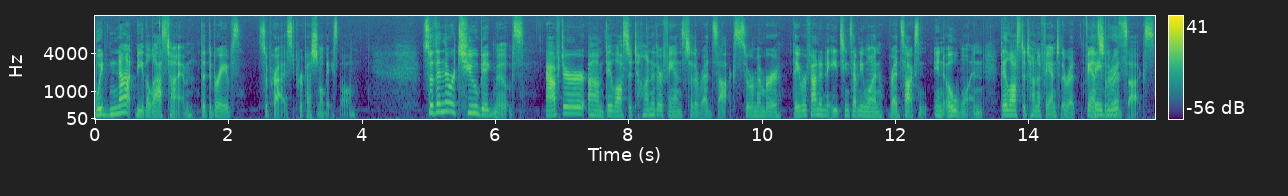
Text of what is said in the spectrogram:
Would not be the last time that the Braves surprised professional baseball. So then there were two big moves. After um, they lost a ton of their fans to the Red Sox. So remember, they were founded in 1871, Red Sox in, in 01. They lost a ton of fan to the Red, fans Babe to the Red Ruth?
